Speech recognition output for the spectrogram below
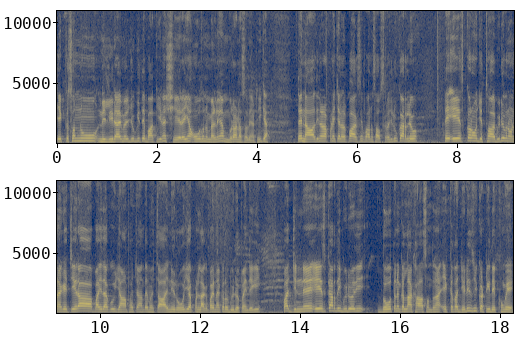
ਇੱਕ ਤੁਹਾਨੂੰ ਨੀਲੀ ਰਾਏ ਮਿਲ ਜੂਗੀ ਤੇ ਬਾਕੀ ਜਿਹੜੀਆਂ ਛੇ ਰਹੀਆਂ, ਉਹ ਤੁਹਾਨੂੰ ਮਿਲਣਗੀਆਂ ਮੁਰਾ ਨਸਲ ਦੀਆਂ, ਠੀਕ ਹੈ? ਤੇ ਨਾਲ ਦੀ ਨਾਲ ਆਪਣੇ ਚੈਨਲ ਭਾਗ ਸਿੰਘ ਫਾਰਮ ਸਬਸਕ੍ਰਾਈਬ ਜਰੂਰ ਕਰ ਲਿਓ। ਤੇ ਇਸ ਘਰੋਂ ਜਿੱਥੋਂ ਆ ਵੀਡੀਓ ਬਣਾਉਣਾ ਹੈਗੇ, ਚਿਹਰਾ ਬਾਈ ਦਾ ਕੋਈ ਜਾਣ ਪਛਾਣ ਦੇ ਮਹਤਾਜ ਨਹੀਂ, ਰੋਜ਼ ਹੀ ਆਪਣੇ ਲਗਭਗ ਨਾ ਘਰੋਂ ਵੀਡੀਓ ਪੈਂਦੀਗੀ ਪਰ ਜਿੰਨੇ ਇਸ ਘਰ ਦੀ ਵੀਡੀਓ ਦੀ ਦੋ ਤਿੰਨ ਗੱਲਾਂ ਖਾਸ ਹੁੰਦੀਆਂ, ਇੱਕ ਤਾਂ ਜਿਹੜੀ ਤੁਸੀਂ ਕੱਟੀ ਦੇਖੋਗੇ,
